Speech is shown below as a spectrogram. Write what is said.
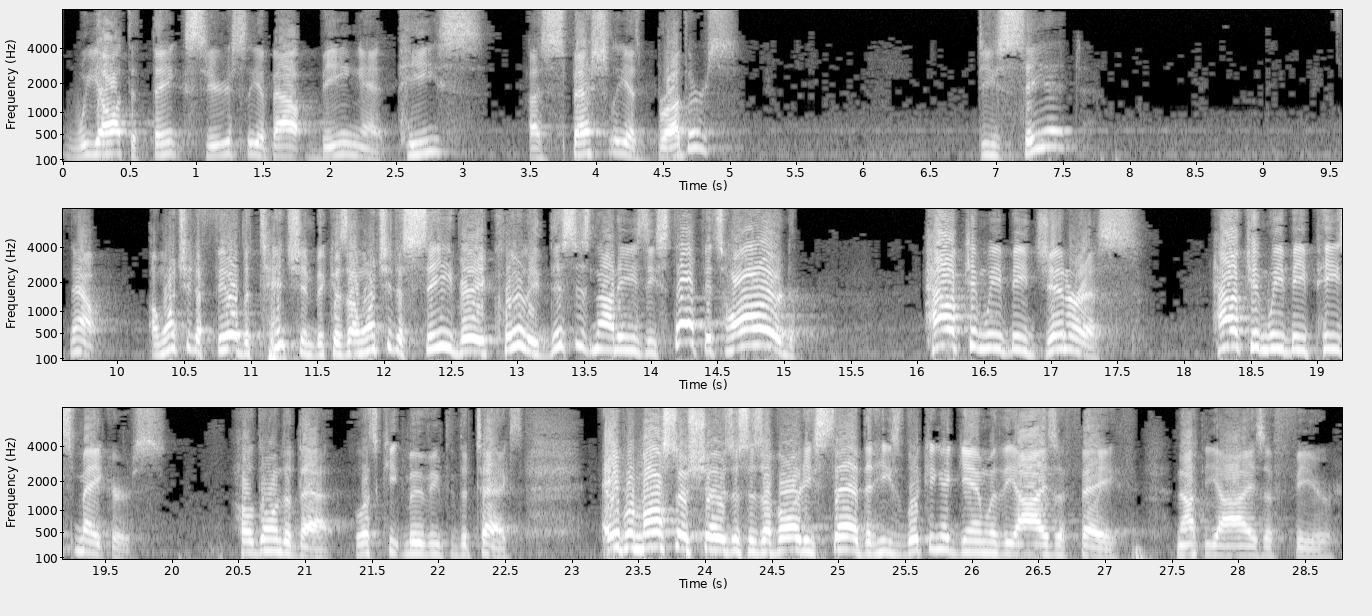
we ought to think seriously about being at peace, especially as brothers? Do you see it? Now, I want you to feel the tension because I want you to see very clearly this is not easy stuff. It's hard. How can we be generous? How can we be peacemakers? Hold on to that. Let's keep moving through the text. Abram also shows us, as I've already said, that he's looking again with the eyes of faith, not the eyes of fear.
